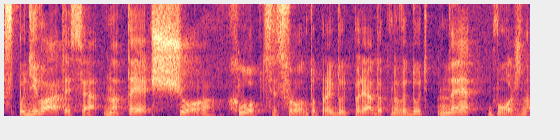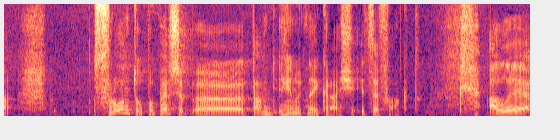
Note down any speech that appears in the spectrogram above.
Сподіватися на те, що хлопці з фронту прийдуть порядок наведуть, не можна. З фронту, по-перше, е, там гинуть найкраще, і це факт. Але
